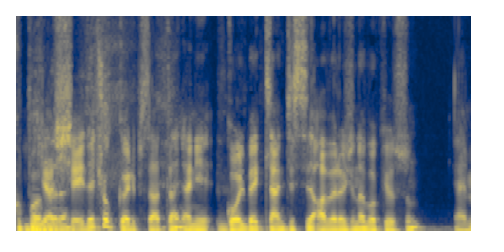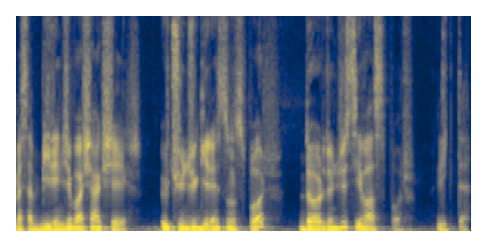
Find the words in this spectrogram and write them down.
kuponlara. Ya şey de çok garip zaten. Hani gol beklentisi averajına bakıyorsun. Yani mesela birinci Başakşehir. Üçüncü Giresunspor. Dördüncü Sivasspor ligde.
